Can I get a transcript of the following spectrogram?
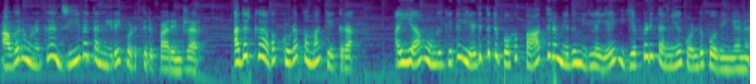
அவர் உனக்கு ஜீவ தண்ணீரை கொடுத்திருப்பார் என்றார். அதற்கு அவ குழப்பமா கேட்கிறா ஐயா உங்ககிட்ட எடுத்துட்டு போக பாத்திரம் எதுவும் இல்லையே எப்படி தண்ணியை கொண்டு போவீங்கன்னு?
